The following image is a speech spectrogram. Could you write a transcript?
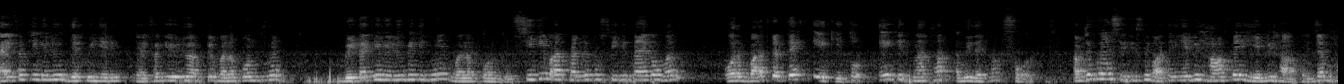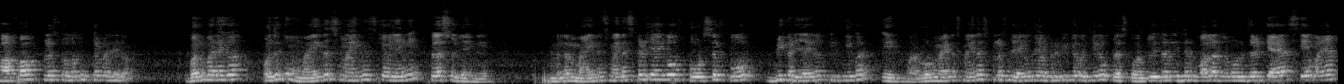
अल्फ़ा की वैल्यू देखो ये अल्फ़ा की वैल्यू आपके वन अपॉन टू है। बीटा की वैल्यू भी कितनी है? वन अपॉन टू सी की बात करते हैं तो सी कितना आएगा? वन और बात करते हैं ए की। तो ए कितना था? अभी देखा फोर अब देखो यहाँ सीधी सी बात है। ये भी हाफ़ है, ये भी हाफ़ है। जब हाफ़ हाफ़ प्लस होगा तो क्या बनेगा? वन बनेगा। और देखो माइनस माइनस क्या हो जाएँगे? प्लस हो जाएँगे। मतलब माइनस माइनस कट जाएगा और फोर से फोर भी कट जाएगा कितनी बार? एक बार। और माइनस माइनस प्लस हो जाएगा तो यहाँ पर भी क्या बचेगा? प्लस वन तो इधर इधर वाला दोनों रिज़ल्ट क्या है सेम आया।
